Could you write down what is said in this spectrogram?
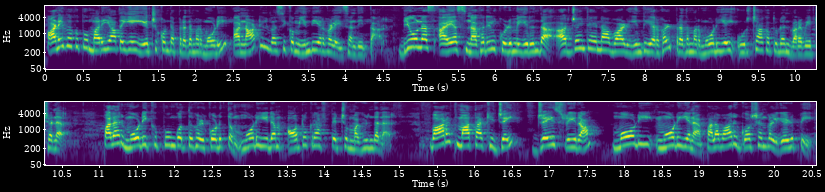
அணிவகுப்பு மரியாதையை ஏற்றுக்கொண்ட பிரதமர் மோடி அந்நாட்டில் வசிக்கும் இந்தியர்களை சந்தித்தார். பியூனஸ் அயர்ஸ் நகரில் குழுமியிருந்த அர்ஜென்டினா வாழ் இந்தியர்கள் பிரதமர் மோடியை உற்சாகத்துடன் வரவேற்றனர். பலர் மோடிக்கு பூங்கொத்துகள் கொடுத்தும் மோடியிடம் ஆட்டோகிராஃப் பெற்றும் மகிழ்ந்தனர். பாரத் மாதா கி ஜெய் ஜெய் ஸ்ரீராம் மோடி மோடி என பலவாறு கோஷங்கள் எழுப்பி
